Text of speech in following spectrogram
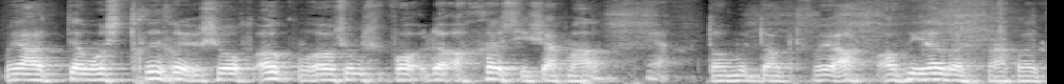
maar ja, demonstreren zorgt ook wel soms voor de agressie, zeg maar. Ja. Dat, dat wil je ook niet hebben, eigenlijk.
